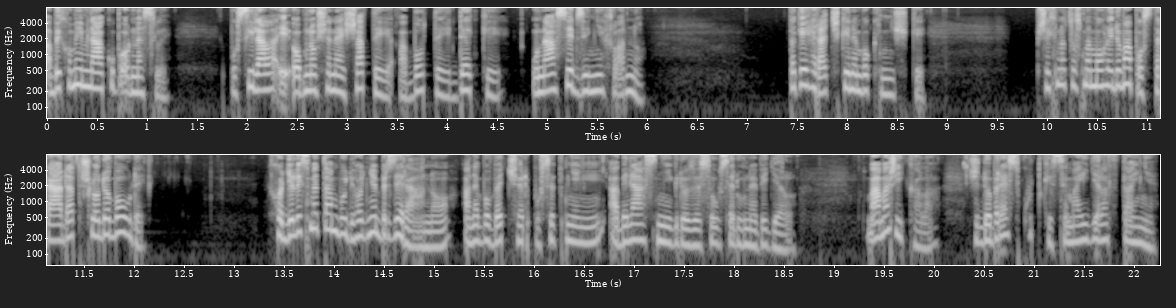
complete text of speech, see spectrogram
abychom jim nákup odnesli. Posílala i obnošené šaty a boty, deky. U nás je v zimě chladno. Taky hračky nebo knížky. Všechno, co jsme mohli doma postrádat, šlo do boudy. Chodili jsme tam buď hodně brzy ráno, anebo večer po setmění, aby nás nikdo ze sousedů neviděl – Máma říkala, že dobré skutky se mají dělat tajně.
